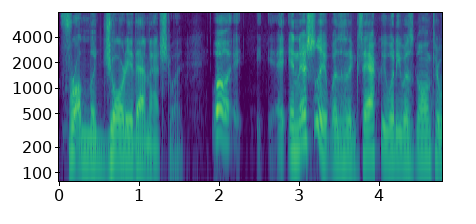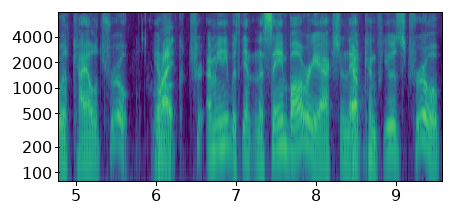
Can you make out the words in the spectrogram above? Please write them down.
for a majority of that match, Dwight. Well, initially it was exactly what he was going through with Kyle Troup. You Right. Know, I mean, he was getting the same ball reaction that Yep. confused Troup,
